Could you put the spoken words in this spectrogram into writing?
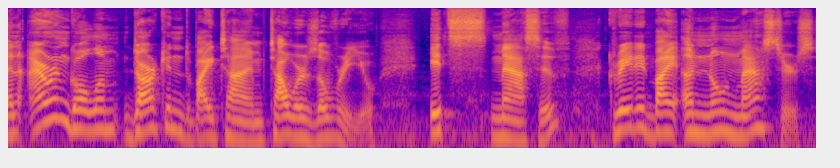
An iron golem, darkened by time, towers over you. It's massive, created by unknown masters.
